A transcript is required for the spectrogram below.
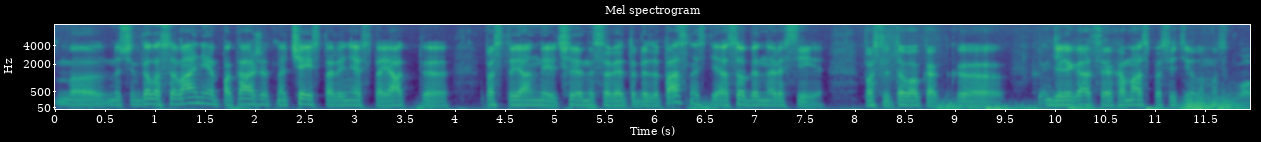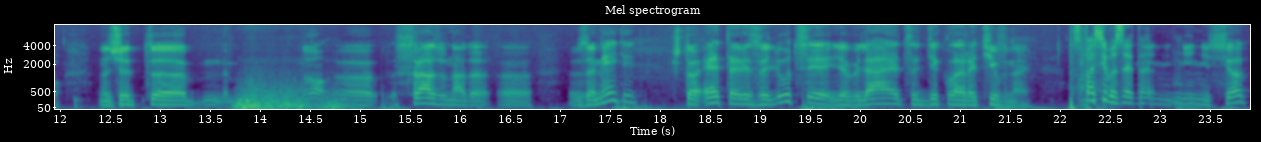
э, значит, голосование покажет, на чьей стороне стоят э, постоянные члены Совета Безопасности, особенно Россия, после того, как делегация Хамас посетила Москву. Значит, ну, сразу надо заметить, что эта резолюция является декларативной. Спасибо за это. Не, не несет,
